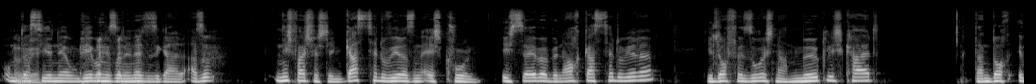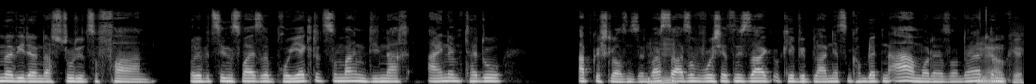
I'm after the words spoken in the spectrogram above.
um das Okay. hier in der Umgebung ist oder nicht, ist egal. Also nicht falsch verstehen. Gasttätowierer sind echt cool. Ich selber bin auch Gasttätowierer. Jedoch versuche ich nach Möglichkeit dann doch immer wieder in das Studio zu fahren. Oder beziehungsweise Projekte zu machen, die nach einem Tattoo abgeschlossen sind. Weißt Mhm. du, also wo ich jetzt nicht sage, okay, wir planen jetzt einen kompletten Arm oder so. Ne? Ja, okay.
